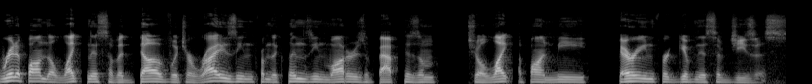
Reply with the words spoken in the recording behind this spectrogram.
writ upon the likeness of a dove which arising from the cleansing waters of baptism shall light upon me, bearing forgiveness of Jesus.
